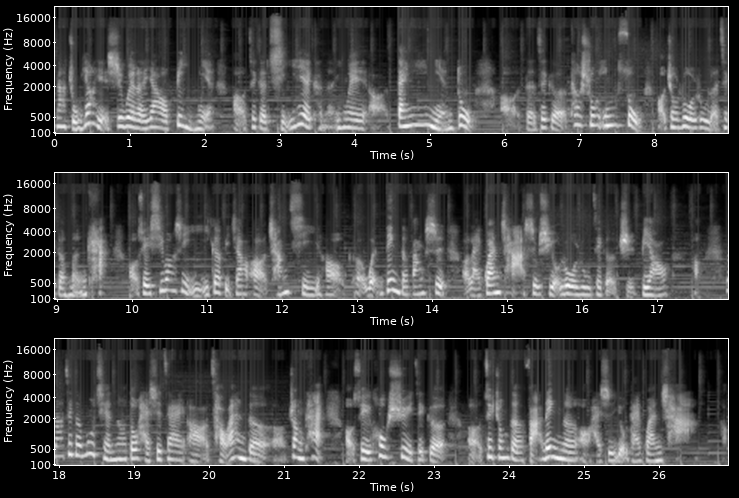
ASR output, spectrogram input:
那主要也是为了要避免，呃，这个企业可能因为呃单一年度呃的这个特殊因素，哦，就落入了这个门槛，好，所以希望是以一个比较呃长期哈呃稳定的方式呃来观察是不是有落入这个指标。好，那这个目前呢，都还是在啊、呃、草案的呃状态，哦，所以后续这个呃最终的法令呢，哦，还是有待观察。好，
